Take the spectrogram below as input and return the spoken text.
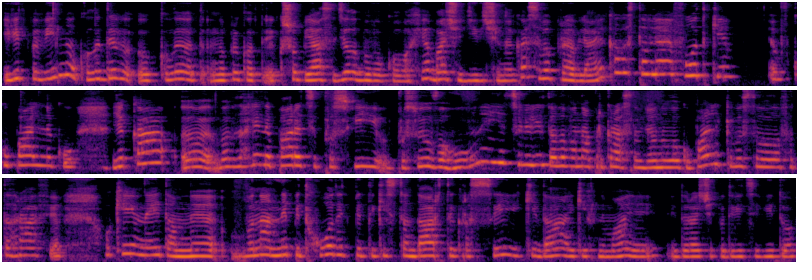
І відповідно, коли див... коли, от, наприклад, якщо б я сиділа би в оковах, я бачу дівчину, яка себе проявляє, яка виставляє фотки в купальнику, яка е, взагалі не париться про свій, про свою вагу. У неї є целюліт, але вона прекрасно вдягнула купальник і виставила фотографію. Окей, в неї там не вона не підходить під такі стандарти краси, які, да, яких немає. І, до речі, подивіться відео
